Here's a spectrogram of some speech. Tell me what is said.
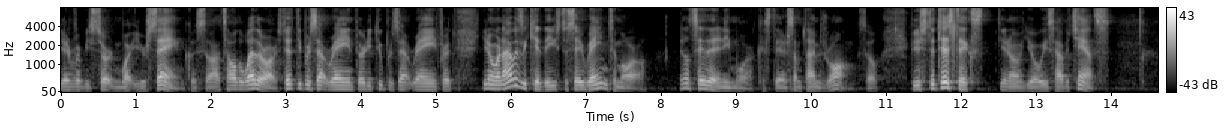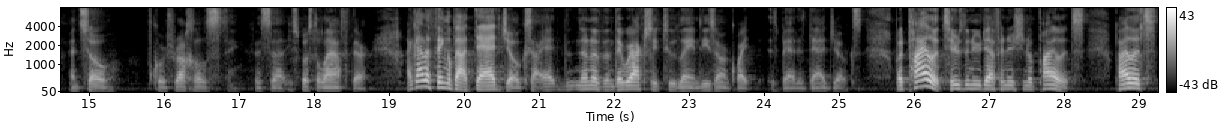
You're never be certain what you're saying because that's how the weather are. 50% rain, 32% rain. For you know, when I was a kid, they used to say rain tomorrow. They don't say that anymore because they're sometimes wrong. So, if you're statistics, you know, you always have a chance. And so, of course, Rachel's thing. This, uh, you're supposed to laugh there. I got a thing about dad jokes. I, none of them, they were actually too lame. These aren't quite as bad as dad jokes. But pilots, here's the new definition of pilots. Pilots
